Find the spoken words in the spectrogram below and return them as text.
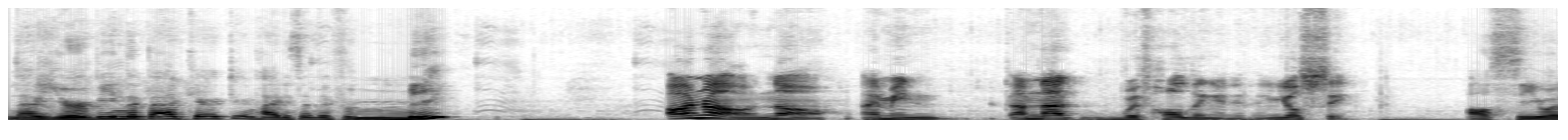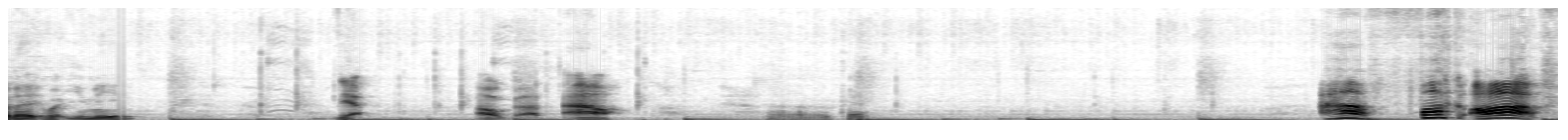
Now you're being the bad character and hiding something from me? Oh no, no. I mean, I'm not withholding anything. You'll see. I'll see what I, what you mean. Yeah. Oh god. Ow. Uh, okay. Ah, fuck off.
